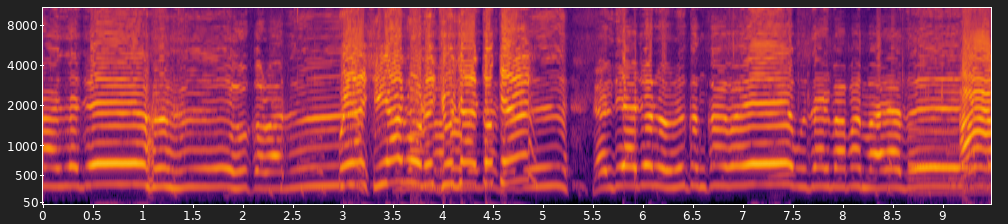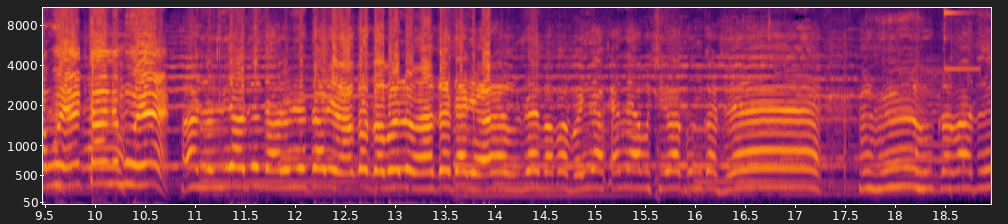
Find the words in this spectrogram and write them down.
આવી જજે. હું કરવા દઉં પેલા શિયાળો ને જોજા તો કે? જલ્દી આવજો રોડ કંકા ભાઈ. ઉદય બાપા મારા છે. હા હું હે તને હું હે? હા જલ્દી આવજો દારૂ ને તારી હાકો ગબલો હાકો તારી હા ઉદય બાપા ભાઈ રાખે છે આમ સેવા છે કરશે? હું કરવા દે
